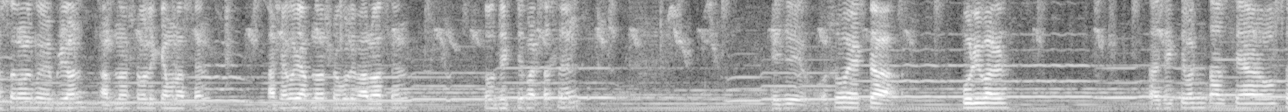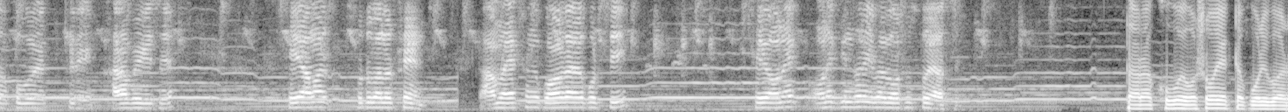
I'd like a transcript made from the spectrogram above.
আসসালামু আলাইকুম, এভরিওয়ান। আপনারা সকলে কেমন আছেন? আশা করি আপনারা সকলে ভালো আছেন। তো দেখতে পারতেছেন, এই যে অসহায় একটা পরিবারের তারা দেখতে পাচ্ছেন তার চেহারার অবস্থা খুব খারাপ হয়ে গেছে। সে আমার ছোটবেলার ফ্রেন্ড আমরা একসঙ্গে পড়ালেখা করছি। সে অনেক অনেক দিন ধরে এইভাবে অসুস্থ হয়ে আছে। তারা খুবই অসহায় একটা পরিবার।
